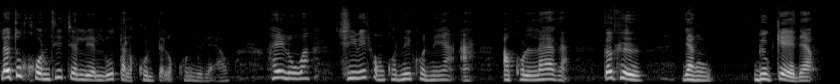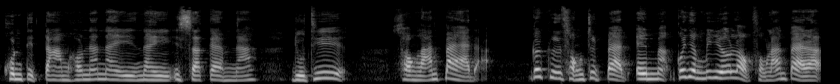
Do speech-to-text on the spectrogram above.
แล้วทุกคนที่จะเรียนรู้แต่ละคนแต่ละคนอยู่แล้ว ให้รู้ว่าชีวิตของคนนี้คนนี้อะเอาคนแรกอะก็คืออย่างบิลเกตเนี่ยคนติดตามเขานะในในอินสตาแกรมนะ อยู่ที่สองล้านแปดอะก็คือสองจุดแปด M อะก็ยังไม่เยอะหรอกสองล้านแปดอะ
